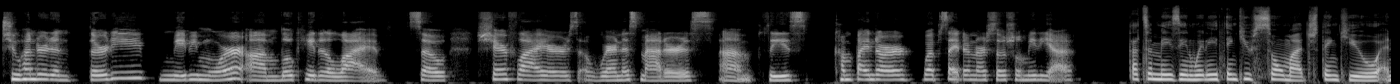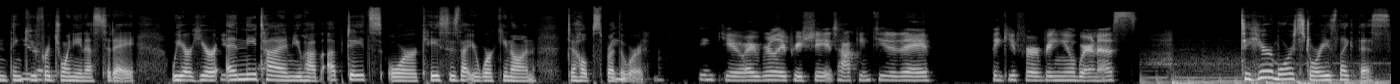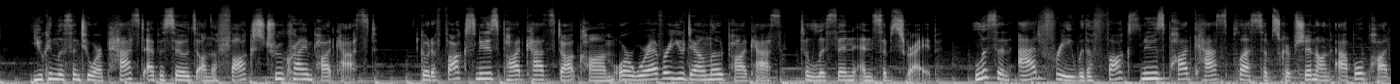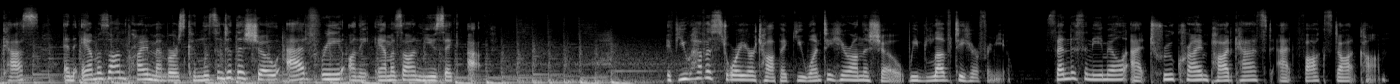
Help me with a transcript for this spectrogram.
230 maybe more um, located alive. So share flyers, awareness matters. Um, please come find our website and our social media. That's amazing, Whitney. Thank you so much. Thank you. And thank, thank you. you. for joining us today. We are here you. anytime you have updates or cases that you're working on to help spread thank the word. Thank you. I really appreciate talking to you today. Thank you for bringing awareness. To hear more stories like this, you can listen to our past episodes on the Fox True Crime Podcast. Go to foxnewspodcast.com or wherever you download podcasts to listen and subscribe. Listen ad free with a Fox News Podcast Plus subscription on Apple Podcasts, and Amazon Prime members can listen to the show ad free on the Amazon Music app. If you have a story or topic you want to hear on the show, we'd love to hear from you. Send us an email at truecrimepodcast at fox.com.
